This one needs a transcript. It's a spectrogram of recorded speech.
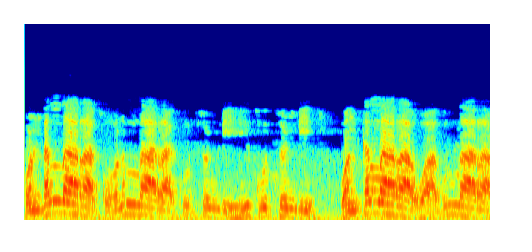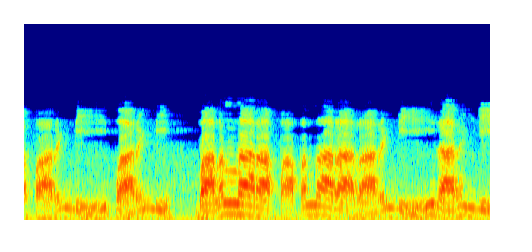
కొండల్లారా కోనల్లారా కూర్చోండి కూర్చోండి. వంకల్లారా వాగుల్లారా పారండి పారండి. బాలల్లారా పాపల్లారా రారండి రారండి.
